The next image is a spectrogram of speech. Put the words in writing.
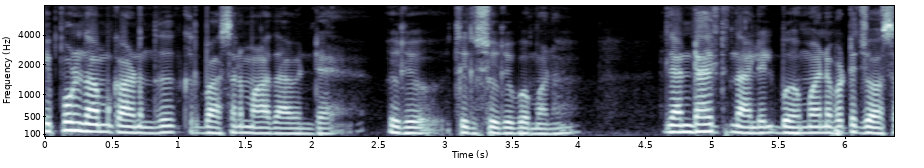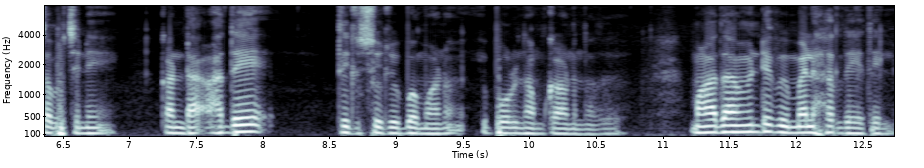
ഇപ്പോൾ നാം കാണുന്നത് കൃപാസന മാതാവിന്റെ ഒരു തിരുസ്വരൂപമാണ്. രണ്ടായിരത്തി നാലിൽ ബഹുമാനപ്പെട്ട ജോസഫ് അച്ഛനെ കണ്ട അതേ തിരുസ്വരൂപമാണ് ഇപ്പോൾ നാം കാണുന്നത്. മാതാവിന്റെ വിമല ഹൃദയത്തിൽ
